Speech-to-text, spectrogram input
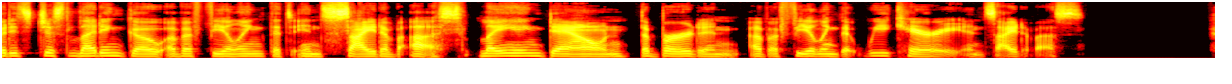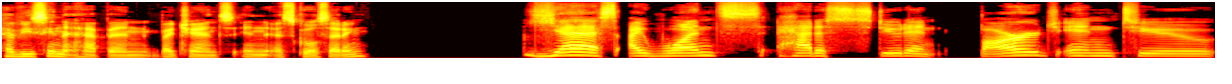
but it's just letting go of a feeling that's inside of us, laying down the burden of a feeling that we carry inside of us. Have you seen that happen by chance in a school setting? Yes, I once had a student barge into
